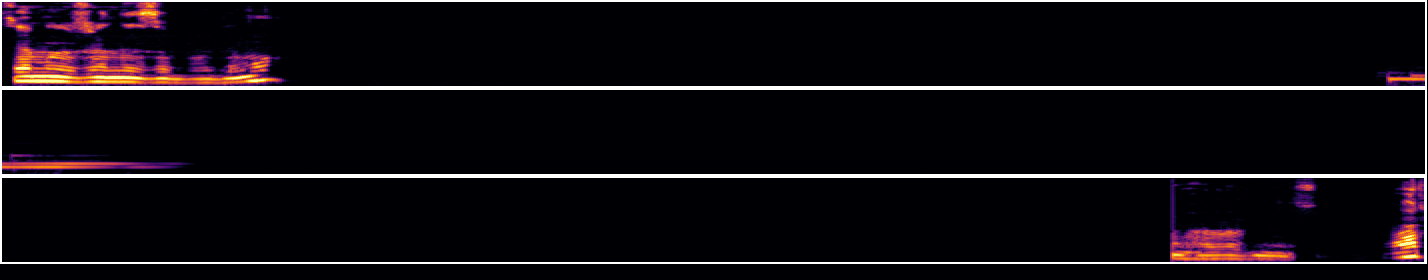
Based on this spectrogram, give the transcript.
це ми вже не забудемо. Головніше тепер.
